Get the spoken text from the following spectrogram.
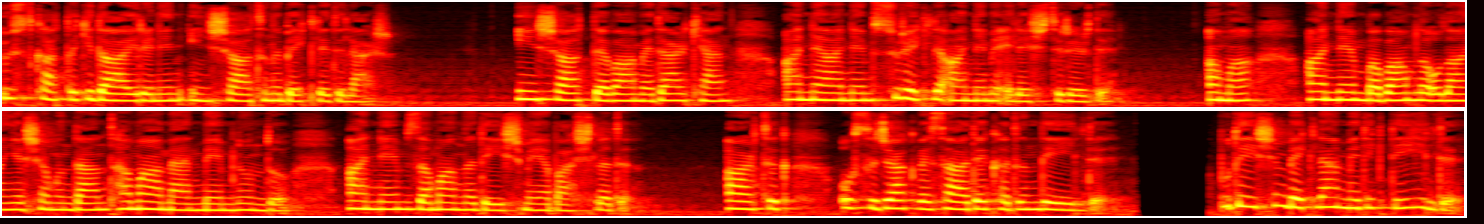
üst kattaki dairenin inşaatını beklediler. İnşaat devam ederken anneannem sürekli annemi eleştirirdi. Ama annem babamla olan yaşamından tamamen memnundu. Annem zamanla değişmeye başladı. Artık o sıcak ve sade kadın değildi. Bu değişim beklenmedik değildi.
